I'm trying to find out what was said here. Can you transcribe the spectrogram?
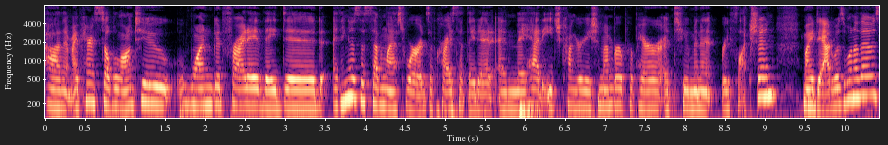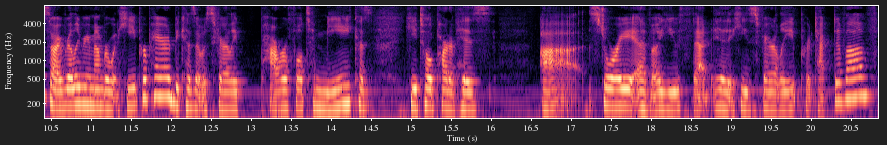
uh, that my parents still belong to. One Good Friday, they did. I think it was the seven last words of Christ that they did, and they had each congregation member prepare a two minute reflection. My dad was one of those, so I really remember what he prepared because it was fairly powerful to me because he told part of his uh, story of a youth that he's fairly protective of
